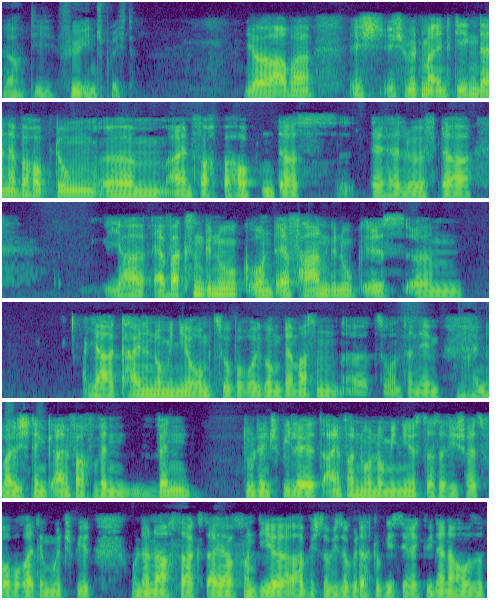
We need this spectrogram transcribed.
ja, die für ihn spricht. Ja, aber ich, ich würde mal entgegen deiner Behauptung ähm, einfach behaupten, dass der Herr Löw da ja erwachsen genug und erfahren genug ist, ähm, ja keine Nominierung zur Beruhigung der Massen äh, zu unternehmen, Nein, weil ich denke einfach, wenn wenn du den Spieler jetzt einfach nur nominierst, dass er die scheiß Vorbereitung mitspielt und danach sagst, ah ja, von dir habe ich sowieso gedacht, du gehst direkt wieder nach Hause,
